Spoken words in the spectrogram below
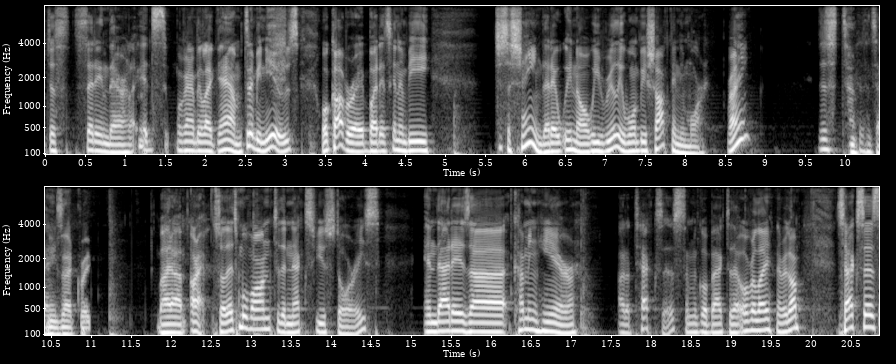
just sitting there. Like it's, we're gonna be like, damn, it's gonna be news. We'll cover it, but it's gonna be just a shame that it, you know, we really won't be shocked anymore, right? Just insane. Exactly. But um, all right, so let's move on to the next few stories, and that is uh, coming here out of Texas. Let me go back to that overlay. There we go. Texas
